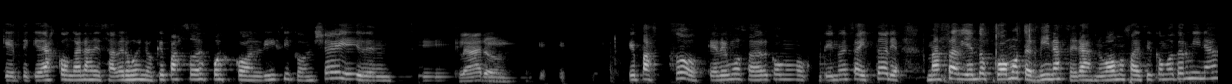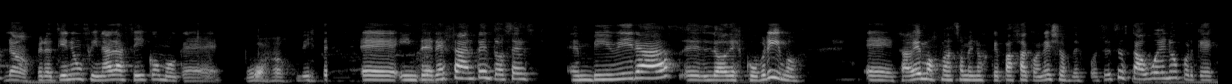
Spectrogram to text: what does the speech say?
que te quedas con ganas de saber, bueno, qué pasó después con Liz y con Jaden. Claro. ¿Qué pasó? Queremos saber cómo continúa esa historia, más sabiendo cómo termina Serás. No vamos a decir cómo termina, no. pero tiene un final así como que, ¿viste? Eh, interesante. Entonces, en Vivirás eh, lo descubrimos. Eh, sabemos más o menos qué pasa con ellos después. Eso está bueno porque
